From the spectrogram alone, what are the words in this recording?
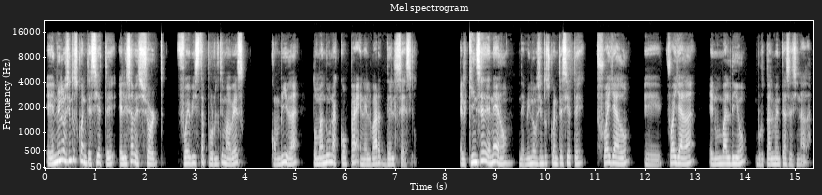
En 1947, Elizabeth Short fue vista por última vez con vida tomando una copa en el bar del Cecil. El 15 de enero de 1947 fue, hallado, eh, fue hallada en un baldío brutalmente asesinada.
